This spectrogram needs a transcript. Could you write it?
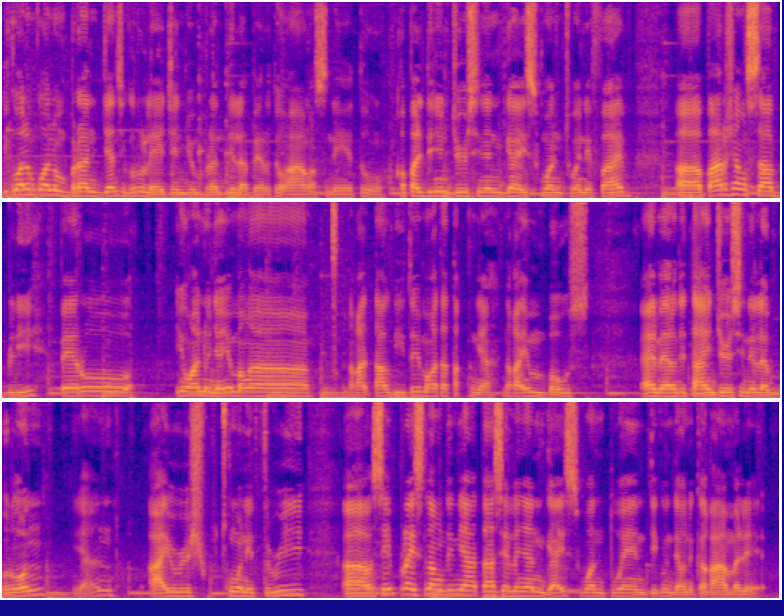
di ko alam kung anong brand yan. Siguro legend yung brand nila. Pero ito, angas na ito. Kapal din yung jersey niyan guys, 125. Uh, para siyang sabli, pero yung ano niya, yung mga nakatawag dito, yung mga tatak niya, naka-emboss. And meron din tayong jersey ni Lebron. Yan, Irish 23. Uh, same price lang din yata sila niyan guys, 120 kung di ako nagkakamali.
